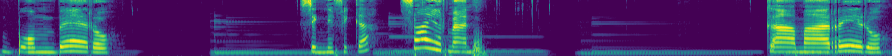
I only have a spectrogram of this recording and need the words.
Bombero significa fireman. Camarero.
